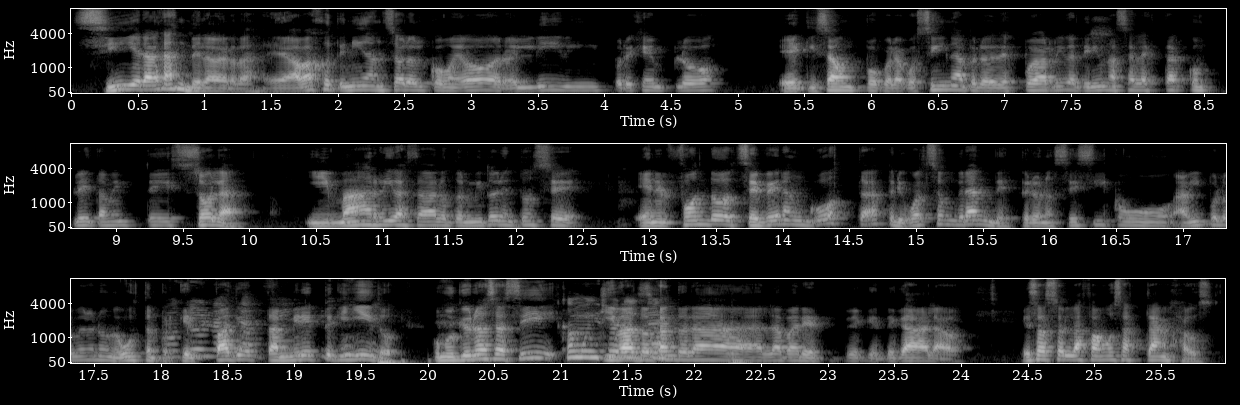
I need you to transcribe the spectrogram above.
sí era grande, la verdad. Eh, abajo tenían solo el comedor, el living, por ejemplo, eh, quizá un poco la cocina, pero después arriba tenía una sala de estar completamente sola. Y más arriba estaban los dormitorios, entonces en el fondo se ven angostas, pero igual son grandes, pero no sé si como a mí por lo menos no me gustan, porque que el patio también es pequeñito, como que uno hace así Como un y va tocando la, la pared de, de cada lado. Esas son las famosas townhouse.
